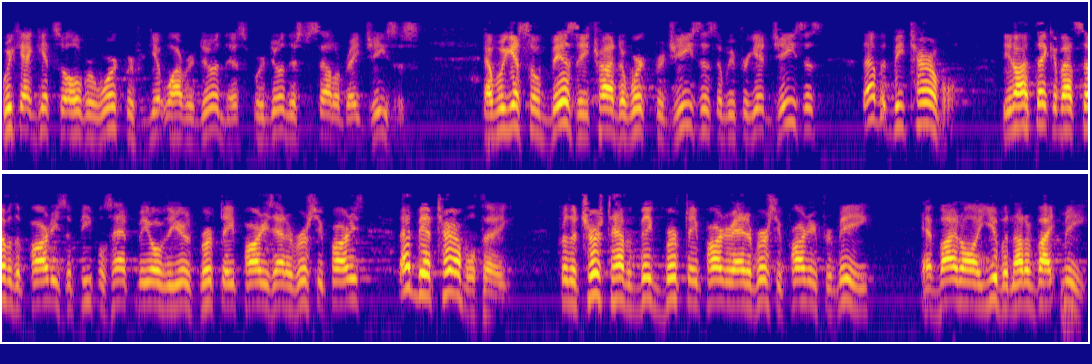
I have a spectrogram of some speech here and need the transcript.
we can't get so overworked we forget why we're doing this. We're doing this to celebrate Jesus. And we get so busy trying to work for Jesus that we forget Jesus. That would be terrible. You know, I think about some of the parties that people's had to be over the years, birthday parties, anniversary parties. That'd be a terrible thing. For the church to have a big birthday party or anniversary party for me, invite all you, but not invite me.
